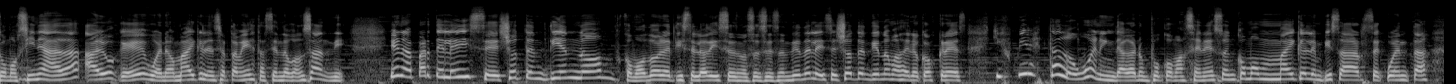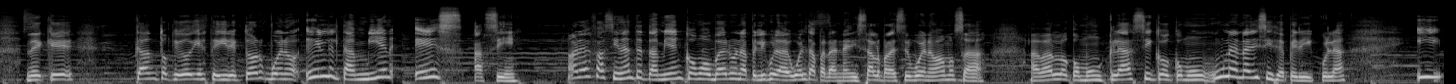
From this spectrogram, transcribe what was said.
Como si nada, algo que, bueno, Michael en cierta medida está haciendo con Sandy. Y una parte le dice, yo te entiendo, como Dorothy se lo dice, no sé si se entiende, le dice, yo te entiendo más de lo que os crees. Y hubiera estado bueno indagar un poco más en eso, en cómo Michael empieza a darse cuenta de que tanto que odia a este director, bueno, él también es así. Ahora es fascinante también cómo ver una película de vuelta para analizarlo, para decir, bueno, vamos a, a verlo como un clásico, como un análisis de película. Y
